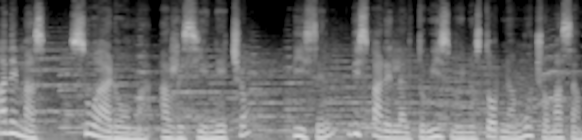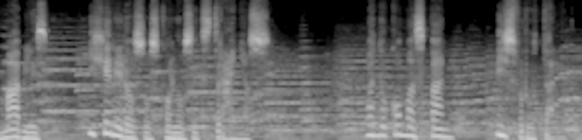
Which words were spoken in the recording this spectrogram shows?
Además, su aroma a recién hecho, dicen, dispara el altruismo y nos torna mucho más amables y generosos con los extraños. Cuando comas pan, disfrútalo.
